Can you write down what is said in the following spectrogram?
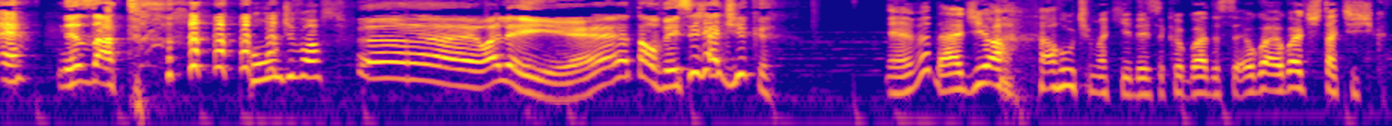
É, exato. Com o divórcio. Ai, olha aí, é, talvez seja a dica. É verdade. E ó, a última aqui, desse que eu gosto dessa, eu, eu gosto de estatística.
